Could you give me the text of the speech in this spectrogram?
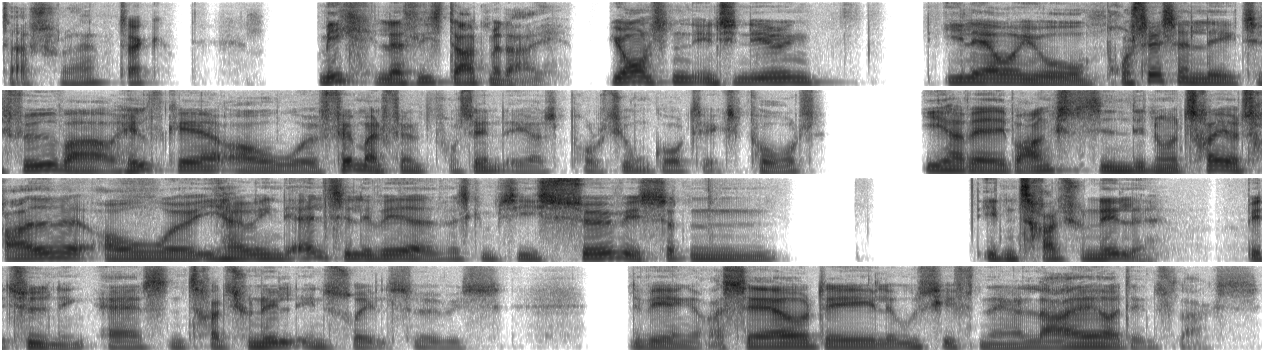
Tak skal du have. Tak. Mik, lad os lige starte med dig. Jørgensen Engineering, I laver jo procesanlæg til fødevare og healthcare, og 95 procent af jeres produktion går til eksport. I har været i branchen siden 1933, og øh, I har jo egentlig altid leveret, hvad skal man sige, service sådan i den traditionelle betydning af sådan traditionel industriel service. Levering af reservedele, udskiftning af leje og den slags.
